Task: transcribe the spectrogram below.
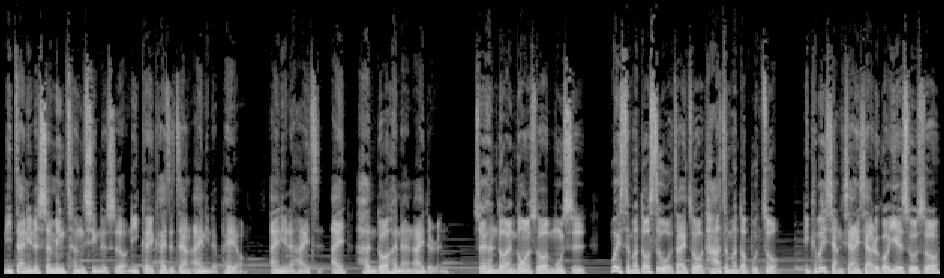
你在你的生命成型的时候，你可以开始这样爱你的配偶、爱你的孩子、爱很多很难爱的人。所以很多人跟我说：“牧师，为什么都是我在做，他怎么都不做？”你可不可以想象一下，如果耶稣说：“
